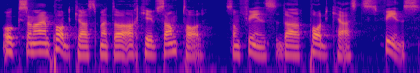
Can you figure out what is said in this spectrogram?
Och sen har jag en podcast som heter Arkivsamtal. Som finns där podcasts finns.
